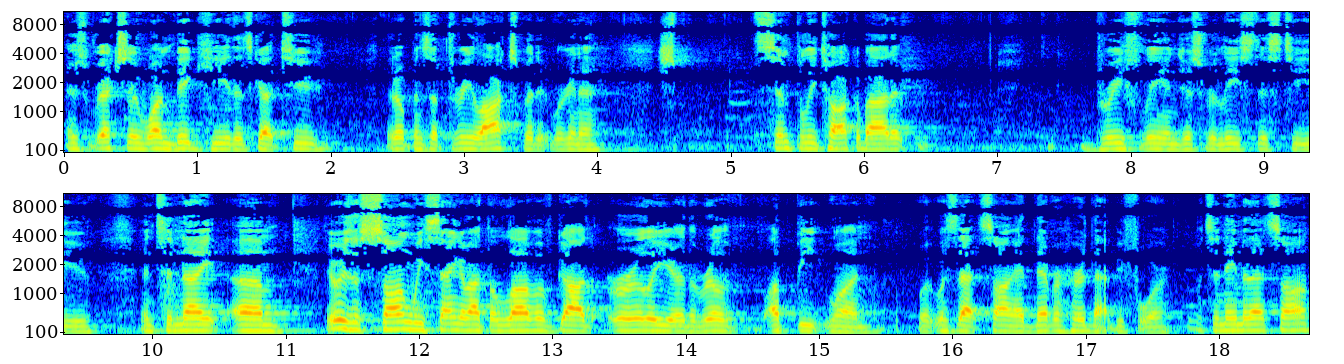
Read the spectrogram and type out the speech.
there's actually one big key that's got two, that opens up three locks, but it, we're going to simply talk about it briefly and just release this to you. And tonight, um, there was a song we sang about the love of God earlier, the real upbeat one. What was that song? I'd never heard that before. What's the name of that song?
